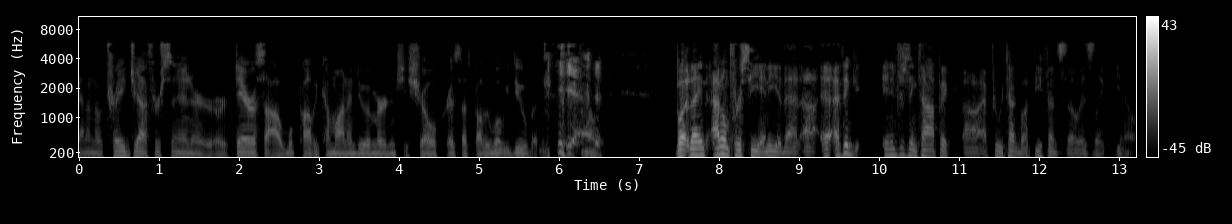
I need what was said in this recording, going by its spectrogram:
I don't know, trade Jefferson or, or Darrisaw, we'll probably come on and do an emergency show, Chris. That's probably what we do, but, yeah. Um, but I, I don't foresee any of that. Uh, I think an interesting topic, uh, after we talk about defense though, is like, you know,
